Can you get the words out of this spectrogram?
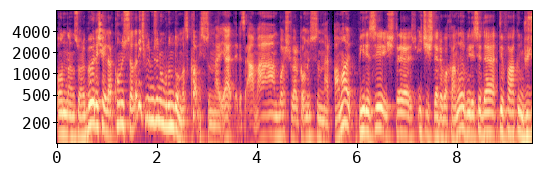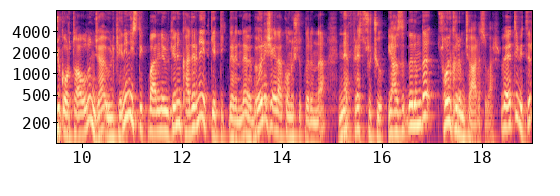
Ondan sonra böyle şeyler konuşsalar hiçbirimizin umurunda olmaz. Konuşsunlar ya deriz aman boş ver konuşsunlar. Ama birisi işte İçişleri Bakanı birisi de ittifakın cücük ortağı olunca ülkenin istikbaline ülkenin kaderine etkettiklerinde ve böyle şeyler konuştuklarında nefret suçu yazdıklarında soykırım çağrısı var. Ve Twitter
